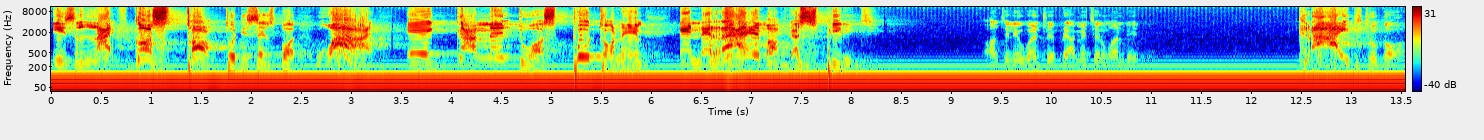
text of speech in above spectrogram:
His life got stuck to the same spot. Why? A garment was put on him in the realm of the spirit. Until he went to a prayer meeting one day, cried to God,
